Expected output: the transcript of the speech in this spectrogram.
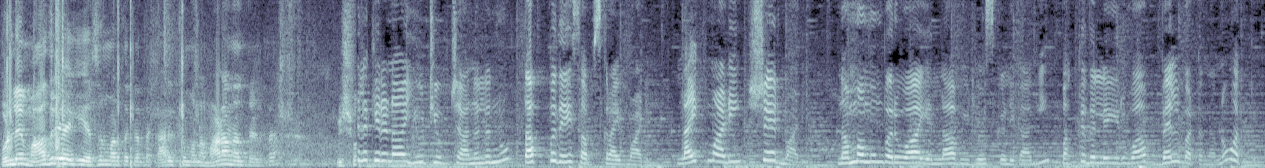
ಒಳ್ಳೆ ಮಾದರಿಯಾಗಿ ಹೆಸರು ಮಾಡ್ತಕ್ಕಂಥ ಕಾರ್ಯಕ್ರಮವನ್ನು ಮಾಡೋಣ ಅಂತ ಹೇಳ್ತಾ ವಿಶ್ವಕಿರಣ ಯೂಟ್ಯೂಬ್ ಚಾನಲ್ ಅನ್ನು ತಪ್ಪದೇ ಸಬ್ಸ್ಕ್ರೈಬ್ ಮಾಡಿ ಲೈಕ್ ಮಾಡಿ ಶೇರ್ ಮಾಡಿ. ನಮ್ಮ ಮುಂಬರುವ ಎಲ್ಲಾ ವಿಡಿಯೋಸ್ಗಳಿಗಾಗಿ ಪಕ್ಕದಲ್ಲೇ ಇರುವ ಬೆಲ್ ಬಟನ್ ಅನ್ನು ಒತ್ತಿ.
